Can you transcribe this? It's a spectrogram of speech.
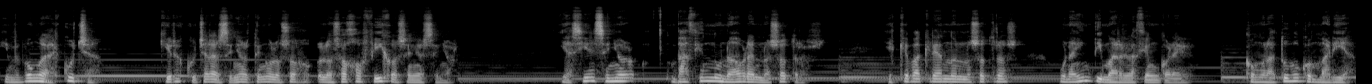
y me pongo a la escucha. Quiero escuchar al Señor, tengo los ojos, fijos en el Señor. Y así el Señor va haciendo una obra en nosotros. Y es que va creando en nosotros una íntima relación con Él, como la tuvo con María.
